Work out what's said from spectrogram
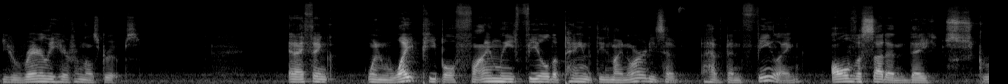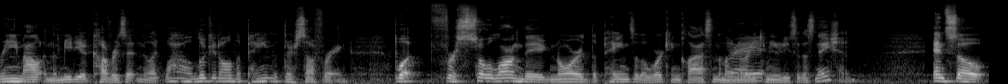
You rarely hear from those groups. And I think when white people finally feel the pain that these minorities have, have been feeling, all of a sudden they scream out and the media covers it and they're like, wow, look at all the pain that they're suffering. But for so long, they ignored the pains of the working class and the minority Right. communities of this nation. And so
